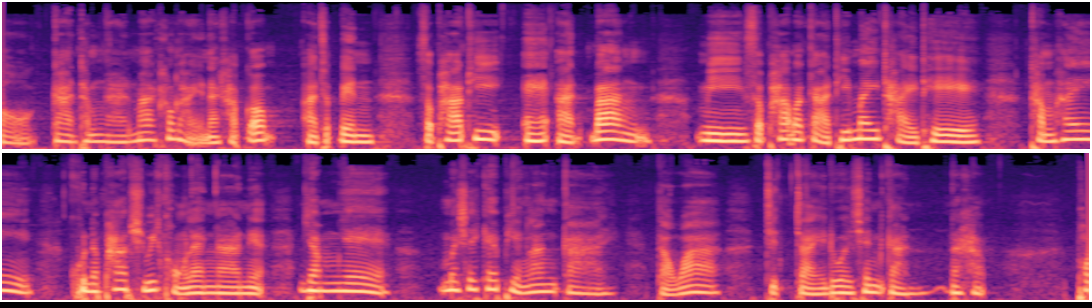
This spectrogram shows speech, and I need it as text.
ต่อการทำงานมากเท่าไหร่นะครับ ก็อาจจะเป็นสภาพที่แออัดบ้าง มีสภาพอากาศที่ไม่ถ่ายเททำให้คุณภาพชีวิตของแรงงานเนี่ยย่ำแย่ไม่ใช่แค่เพียงร่างกาย แต่ว่าจิตใจด้วยเช่นกันนะครับ พอ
